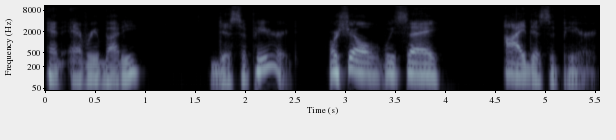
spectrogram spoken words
and everybody disappeared. Or shall we say, I disappeared.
